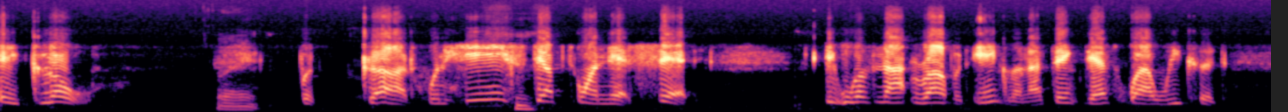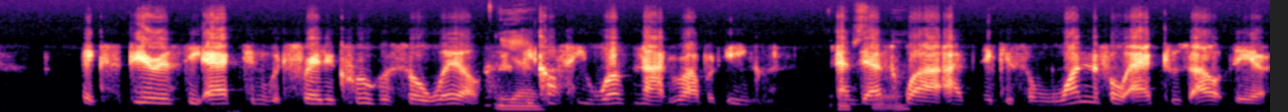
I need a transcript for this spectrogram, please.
a glow. Right. But God, when he Hmm. stepped on that set, it was not Robert Englund. I think that's why we could experience the acting with Freddy Krueger so well Yeah. because he was not Robert Englund. And that's why I think there's some wonderful actors out there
